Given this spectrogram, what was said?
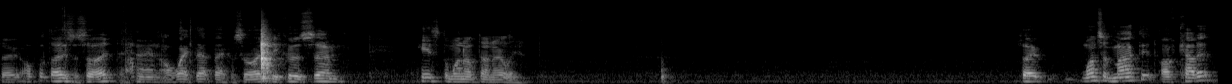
So I'll put those aside and I'll whack that back aside because um, here's the one I've done earlier. So once I've marked it, I've cut it.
